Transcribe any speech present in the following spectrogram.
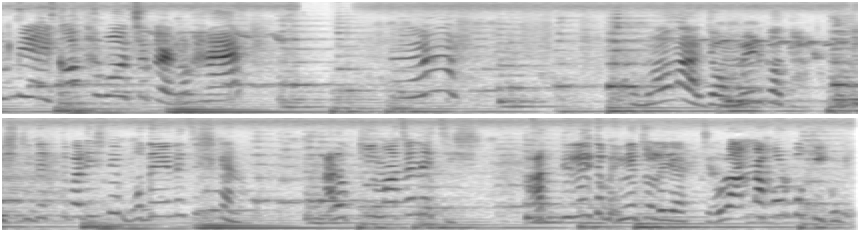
তুমি এই কথা বলছো কেন হ্যাঁ? জন্মের কথা মিষ্টি দেখতে পারিস বোধে এনেছিস ও রান্না করব কি করে?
